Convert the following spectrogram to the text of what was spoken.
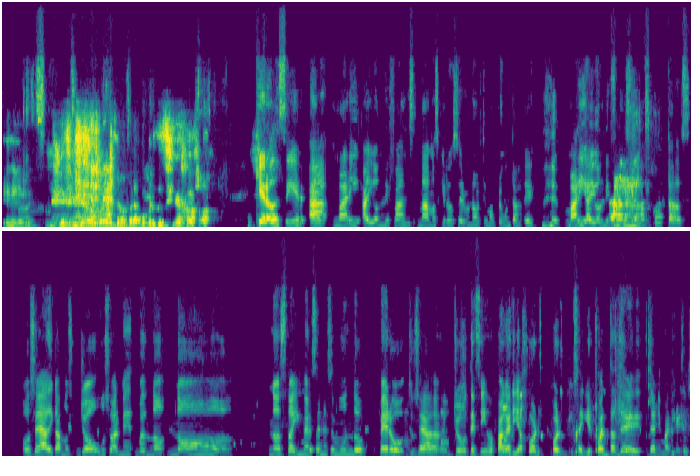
Eh, sí. se nos fue- la conversación. Quiero decir, ah, Mari, ¿hay OnlyFans? Nada más quiero hacer una última pregunta. Eh, Mari, ¿hay OnlyFans de mascotas? O sea, digamos, yo usualmente, pues no, no, no estoy inmersa en ese mundo, pero, o sea, yo de fijo pagaría por, por seguir cuentas de, de animalitos.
